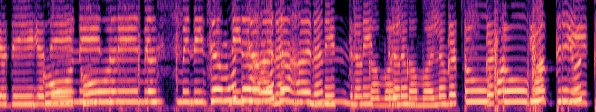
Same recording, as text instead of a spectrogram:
यदेकोनेतस्मिन् निजमुदहरनित्रकमलं गतो गतो भद्रेक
